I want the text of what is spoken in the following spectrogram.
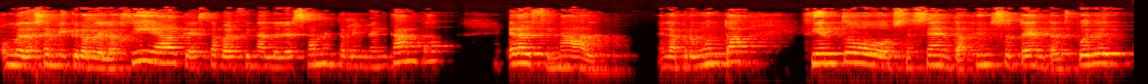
o me dejé microbiología, que estaba al final del examen, que a mí me encanta, era el final. En la pregunta 160, 170, después de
